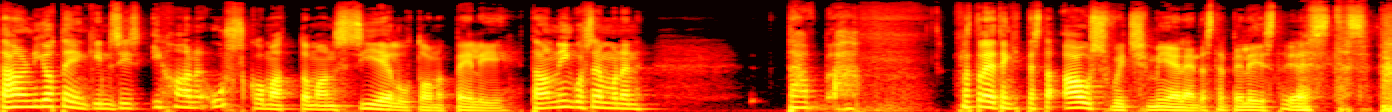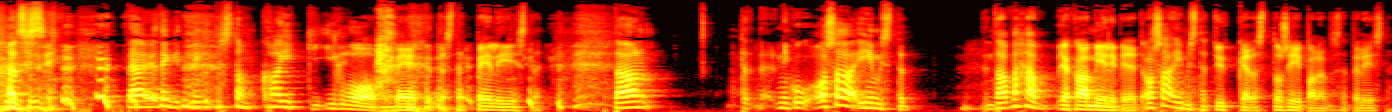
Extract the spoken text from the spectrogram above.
tämä on jotenkin siis ihan uskomattoman sieluton peli. Tämä on niinku semmonen... Tää... Mulla tulee jotenkin tästä Auschwitz mieleen tästä pelistä. Jestas. Tää, siis, tää jotenkin, niinku, tästä on kaikki ilo veetty tästä pelistä. Tää on, t- niinku, osa ihmistä, tää on vähän jakaa mielipiteitä, osa ihmistä tykkää tästä tosi paljon tästä pelistä.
